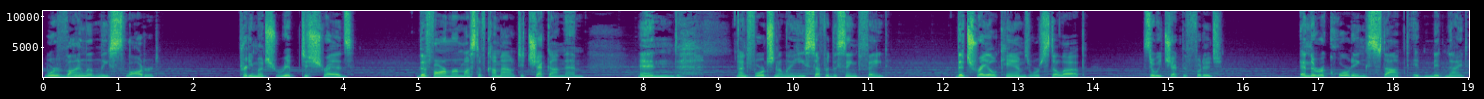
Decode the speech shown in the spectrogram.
were violently slaughtered, pretty much ripped to shreds. The farmer must have come out to check on them, and unfortunately, he suffered the same fate. The trail cams were still up, so we checked the footage. And the recording stopped at midnight,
